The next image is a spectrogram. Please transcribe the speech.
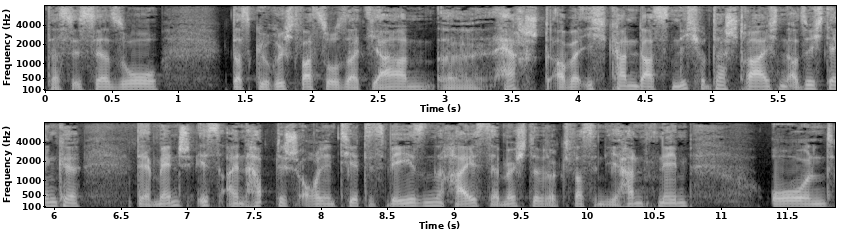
Das ist ja so das Gerücht, was so seit Jahren äh, herrscht, aber ich kann das nicht unterstreichen. Also ich denke, der Mensch ist ein haptisch orientiertes Wesen, heißt, er möchte wirklich was in die Hand nehmen und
